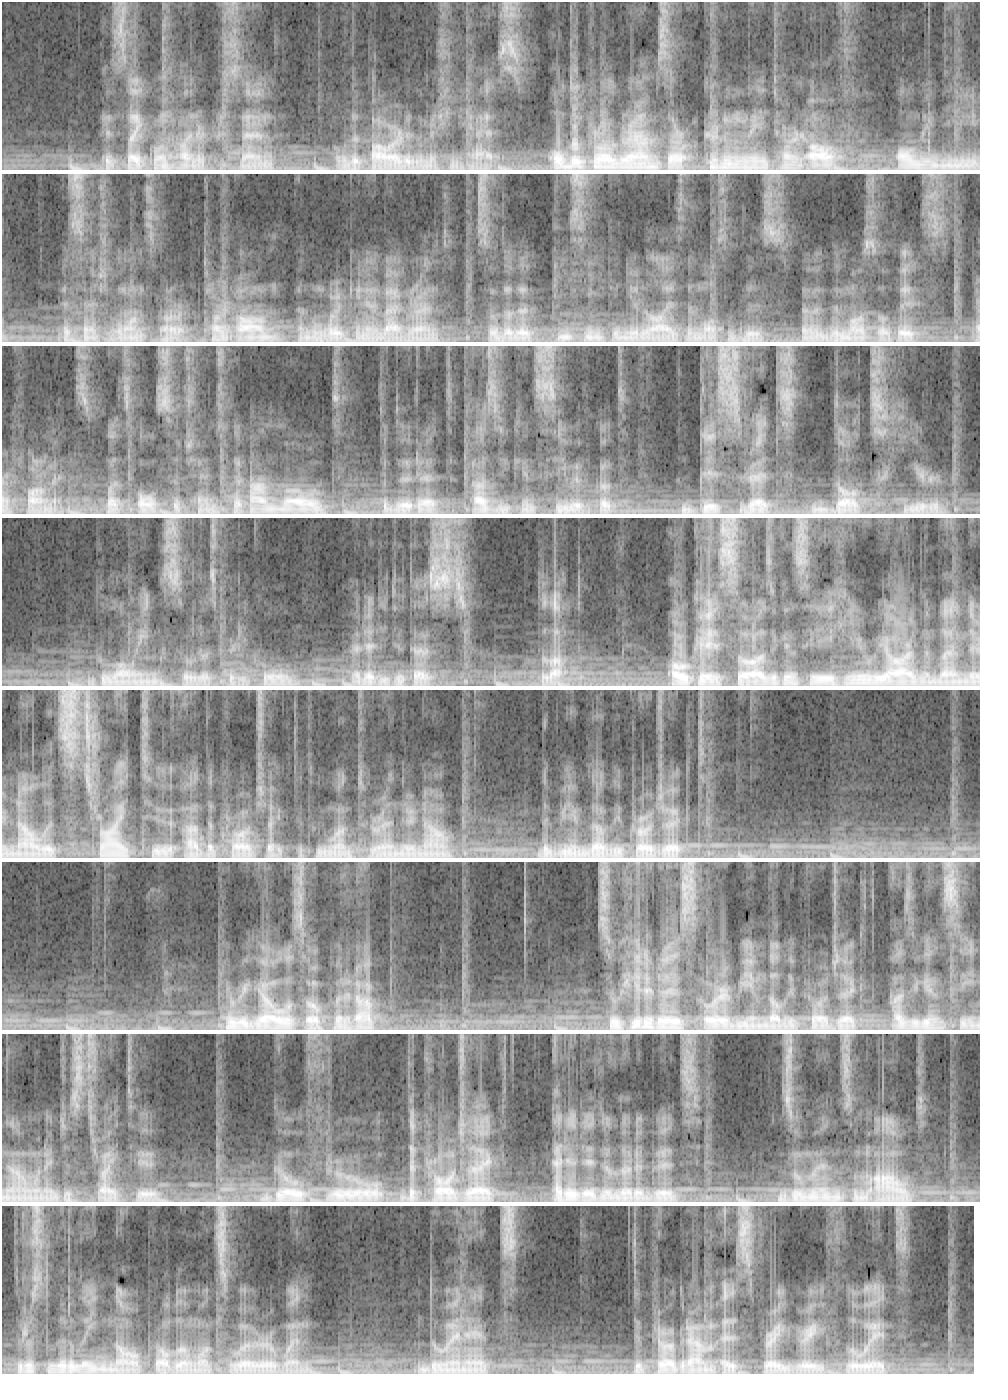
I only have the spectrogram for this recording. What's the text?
It's like 100% of the power that the machine has. All the programs are currently turned off only the essential ones are turned on and working in the background so that the PC can utilize the most of this, uh, the most of its performance. Let's also change the pan mode to the red. As you can see, we've got this red dot here glowing, so that's pretty cool. Ready to test the laptop. Okay, so as you can see, here we are in the Blender. Now let's try to add the project that we want to render now, the BMW project. Here we go, let's open it up. So here it is, our BMW project. As you can see now when I just try to go through the project, edit it a little bit, zoom in, zoom out, there's literally no problem whatsoever when doing it. The program is very very fluid,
